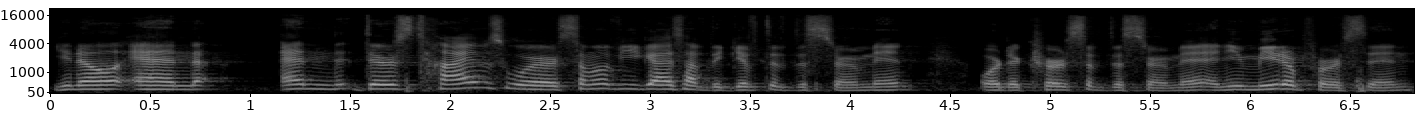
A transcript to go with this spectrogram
You know, and and there's times where some of you guys have the gift of discernment or the curse of discernment, and you meet a person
